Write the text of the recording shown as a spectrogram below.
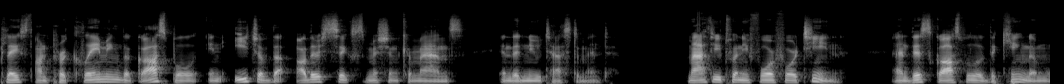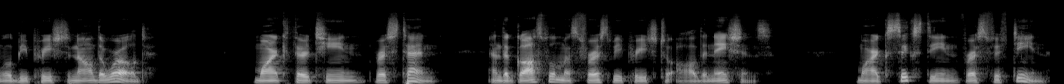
placed on proclaiming the gospel in each of the other six mission commands in the New Testament. Matthew 24:14 and this gospel of the kingdom will be preached in all the world. Mark 13, verse 10, and the gospel must first be preached to all the nations. Mark 16, verse 15,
